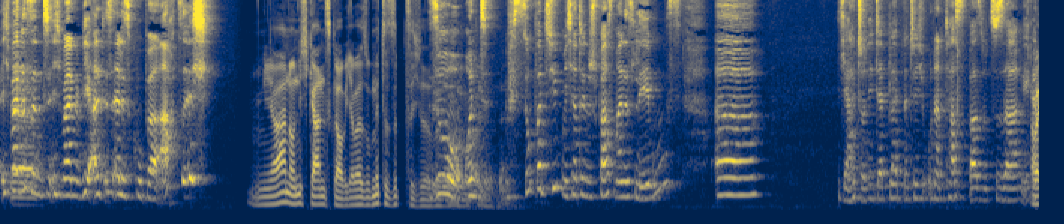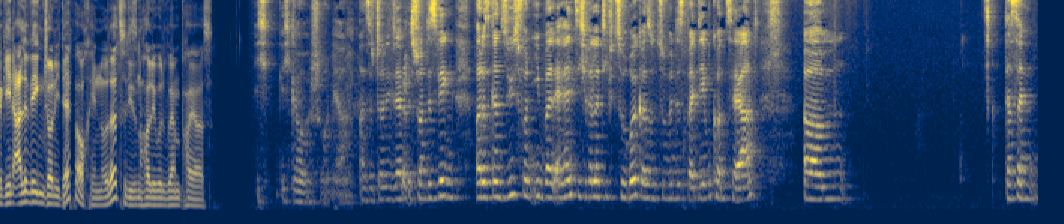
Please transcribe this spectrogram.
Ich meine, das sind, ich meine, wie alt ist Alice Cooper? 80? Ja, noch nicht ganz, glaube ich, aber so Mitte 70 oder so. So, und super Typen. Ich hatte den Spaß meines Lebens. Äh, ja, Johnny Depp bleibt natürlich unantastbar sozusagen. Aber gehen alle wegen Johnny Depp auch hin, oder? Zu diesen Hollywood Vampires? Ich, ich glaube schon, ja. Also Johnny Depp ist schon, deswegen war das ganz süß von ihm, weil er hält sich relativ zurück, also zumindest bei dem Konzert. Ähm, dass er,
